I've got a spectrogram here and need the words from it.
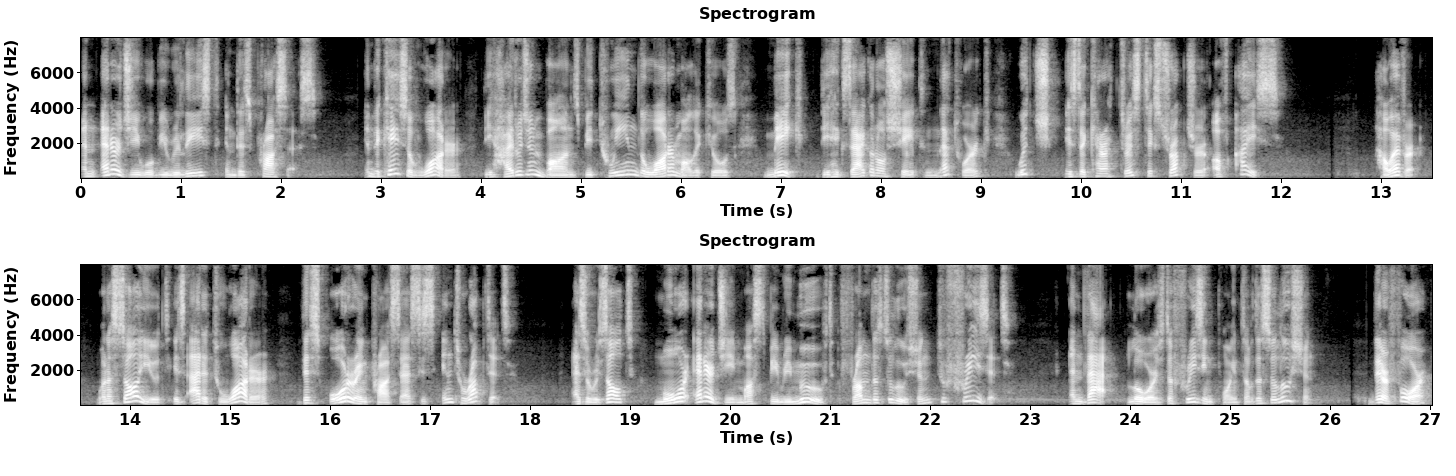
and energy will be released in this process. In the case of water, the hydrogen bonds between the water molecules make the hexagonal shaped network, which is the characteristic structure of ice. However, when a solute is added to water, this ordering process is interrupted. As a result, more energy must be removed from the solution to freeze it, and that lowers the freezing point of the solution. Therefore,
